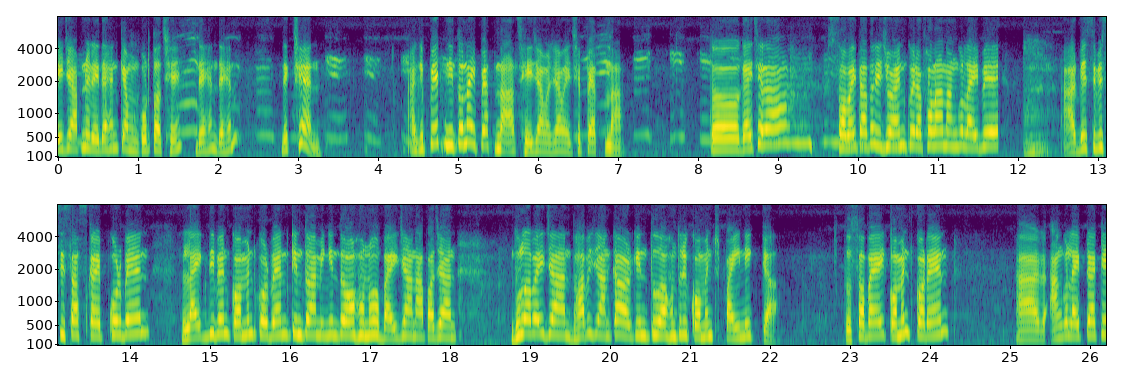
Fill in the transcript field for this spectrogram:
এই যে আপনার এই দেখেন কেমন করতেছে দেখেন দেখেন। দেখছেন? কি পেতনি তো নাই, পেতনা আছে। এই যে আমার জামাই আছে পেতনা। তো গাইছেরা সবাই তাড়াতাড়ি জয়েন করে ফেলান আঙ্গো লাইভে আর বেশি বেশি সাবস্ক্রাইব করবেন লাইক দিবেন কমেন্ট করবেন। কিন্তু আমি কিন্তু এখনও বাইজান আপাজান দুলাবাই যান ভাবি যান কার কিন্তু এখন তুই কমেন্ট পাইনি কা। তো সবাই কমেন্ট করেন। আর আঙ্গো লাইভটা কে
